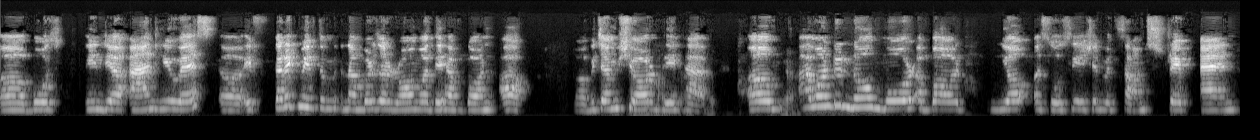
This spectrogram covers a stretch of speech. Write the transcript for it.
uh, both India and US. Uh, if Correct me if the numbers are wrong or they have gone up, uh, which I'm sure they have. Um, yeah. I want to know more about your association with Soundstrip and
